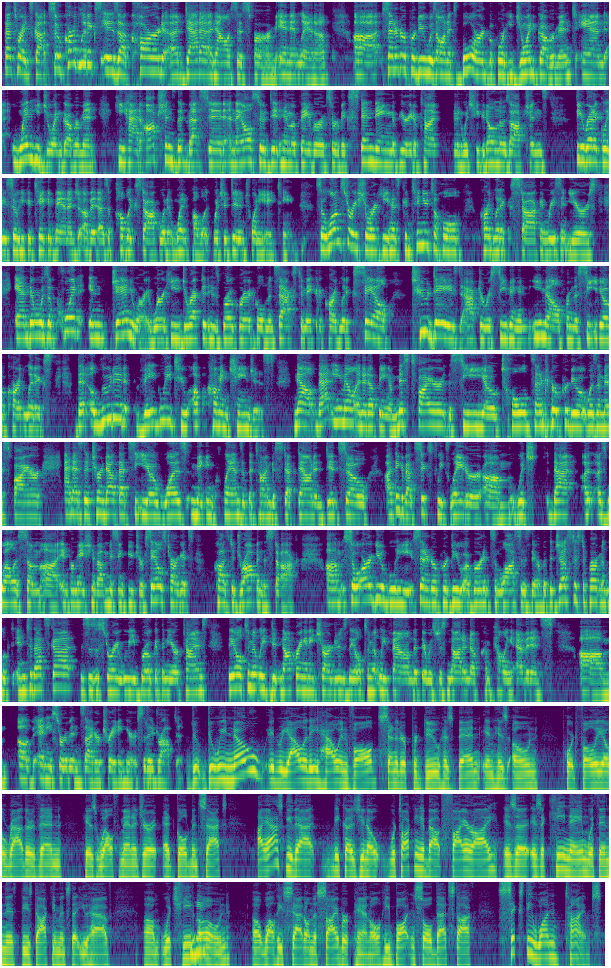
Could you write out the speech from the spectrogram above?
That's right, Scott. So Cardlytics is a card uh, data analysis firm in Atlanta. Uh, Senator Perdue was on its board before he joined government. And when he joined government, he had options that vested. And they also did him a favor of sort of extending the period of time in which he could own those options theoretically so he could take advantage of it as a public stock when it went public, which it did in 2018. So long story short, he has continued to hold Cardlytics stock in recent years. And there was a point in January where he directed his broker at Goldman Sachs to make a Cardlytics sale two days after receiving an email from the CEO of Cardlytics that alluded vaguely to upcoming changes. Now, that email ended up being a misfire. The CEO told Senator Perdue it was a misfire. And as it turned out, that CEO was making plans at the time to step down and did so, I think about six weeks later, um, which that, uh, as well as some uh, information about missing future sales targets, caused a drop in the stock. Um, so arguably, Senator Perdue averted some losses there. But the Justice Department looked into that, Scott. This is a story we broke at the New York Times. They ultimately did not bring any charges. They ultimately found that there was just not enough compelling evidence um, of any sort of insider trading here. So they dropped it. Do, do we know in reality how involved Senator Perdue has been in his own portfolio rather than his wealth manager at Goldman Sachs? I ask you that because, you know, we're talking about FireEye is a, is a key name within this, these documents that you have, um, which he mm-hmm. owned uh, while he sat on the cyber panel. He bought and sold that stock 61 times.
